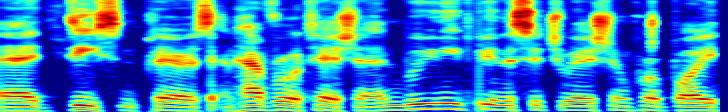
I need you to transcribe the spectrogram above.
uh, decent players and have rotation. And we need to be in a situation whereby,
